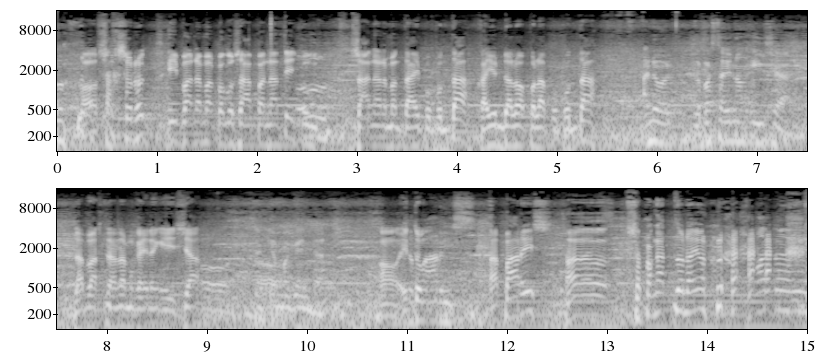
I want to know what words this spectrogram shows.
Oh, sa sunod, iba naman pag-usapan natin kung saan na naman tayo pupunta. Kayong dalawa pala pupunta. Ano, labas tayo ng Asia. Labas na naman kayo ng Asia. Oo. Saan ka maganda? Oh, Sa itong Paris. Ah, Paris. Ah, sa pangatlo na 'yon. Pangatlo na yun.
